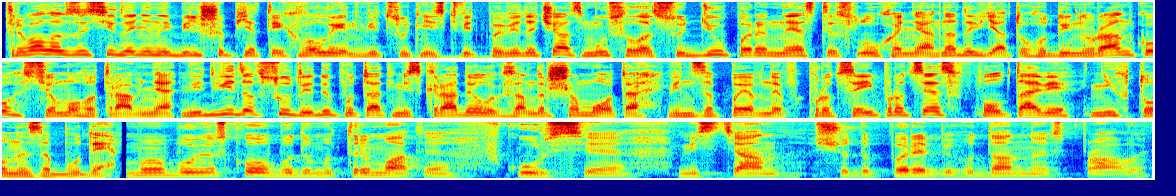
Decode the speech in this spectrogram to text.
Тривало засідання не більше п'яти хвилин. Відсутність відповідача змусила суддю перенести слухання на 9 годину ранку, 7 травня. Відвідав суд і депутат міськради Олександр Шамота. Він запевнив, про цей процес в Полтаві ніхто не забуде. Ми обов'язково будемо тримати в курсі містян щодо перебігу даної справи.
